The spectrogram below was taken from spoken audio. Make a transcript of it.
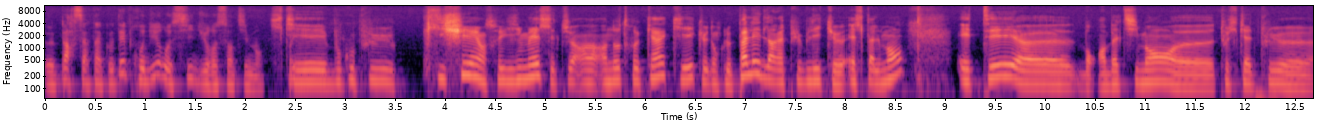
euh, par certains côtés, produire aussi du ressentiment. Ce qui est beaucoup plus cliché entre guillemets, c'est un, autre cas qui est que donc le palais de la République euh, est-allemand était euh, bon, en bâtiment, euh, tout ce qui est de plus euh,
